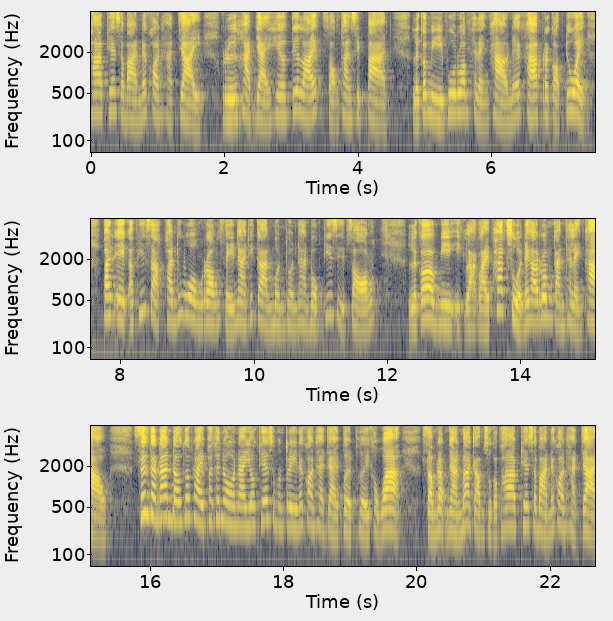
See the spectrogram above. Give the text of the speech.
ภาพเทศบาลนครหาดใหญ่ หรือหาดใหญ่ Healthy Life 2018 แล้วก็มีผู้ร่วมแถลงข่าวนะคะประกอบด้วยพันเอกอภิศักดิ์พันธุวงศ์รองเสนาธิการมณฑลทหารบกที่ 42 แล้วก็มีอีกหลากหลายภาคส่วนนะคะร่วมกันแถลงข่าว ซึ่งทางด้านดรไพรพัฒโนนายกเทศมนตรีนครหาดใหญ่เปิดเผยค่ะว่าสำหรับงานมหกรรมสุขภาพเทศบาลนครหาดใหญ่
